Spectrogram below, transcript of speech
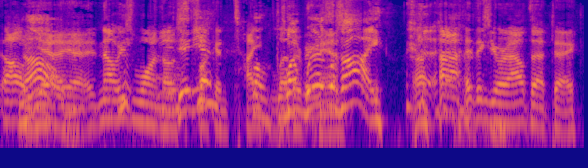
Oh No. yeah, yeah. No, he's one of those Did you? fucking tight Well, leather where pants. was I? I think you were out that day.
